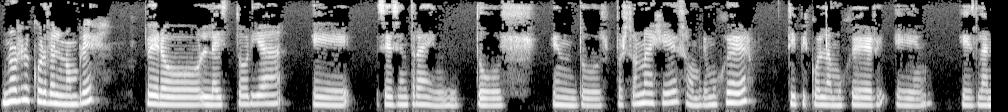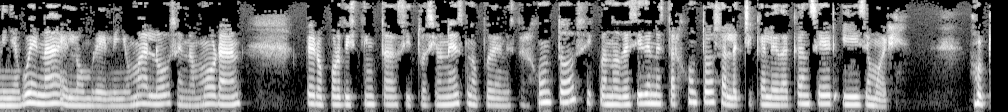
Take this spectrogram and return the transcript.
no recuerdo el nombre, pero la historia eh, se centra en dos, en dos personajes, hombre y mujer. Típico la mujer eh, es la niña buena, el hombre el niño malo, se enamoran, pero por distintas situaciones no pueden estar juntos y cuando deciden estar juntos a la chica le da cáncer y se muere. ¿Ok?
